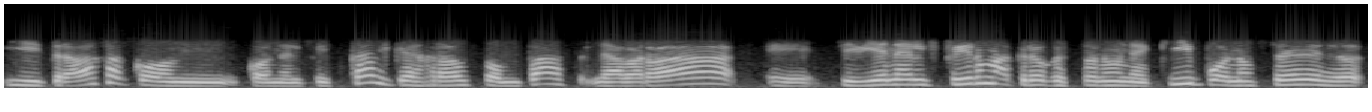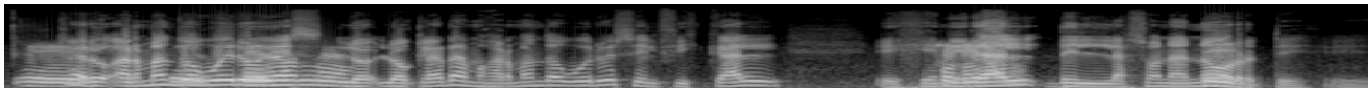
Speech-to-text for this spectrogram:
y trabaja con, con el fiscal, que es Rawson Paz. La verdad, eh, si bien él firma, creo que son un equipo, no sé. de- de- Claro, Armando de- Agüero es, lo, lo aclaramos, Armando Agüero es el fiscal eh, general, General. de la zona norte. eh,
